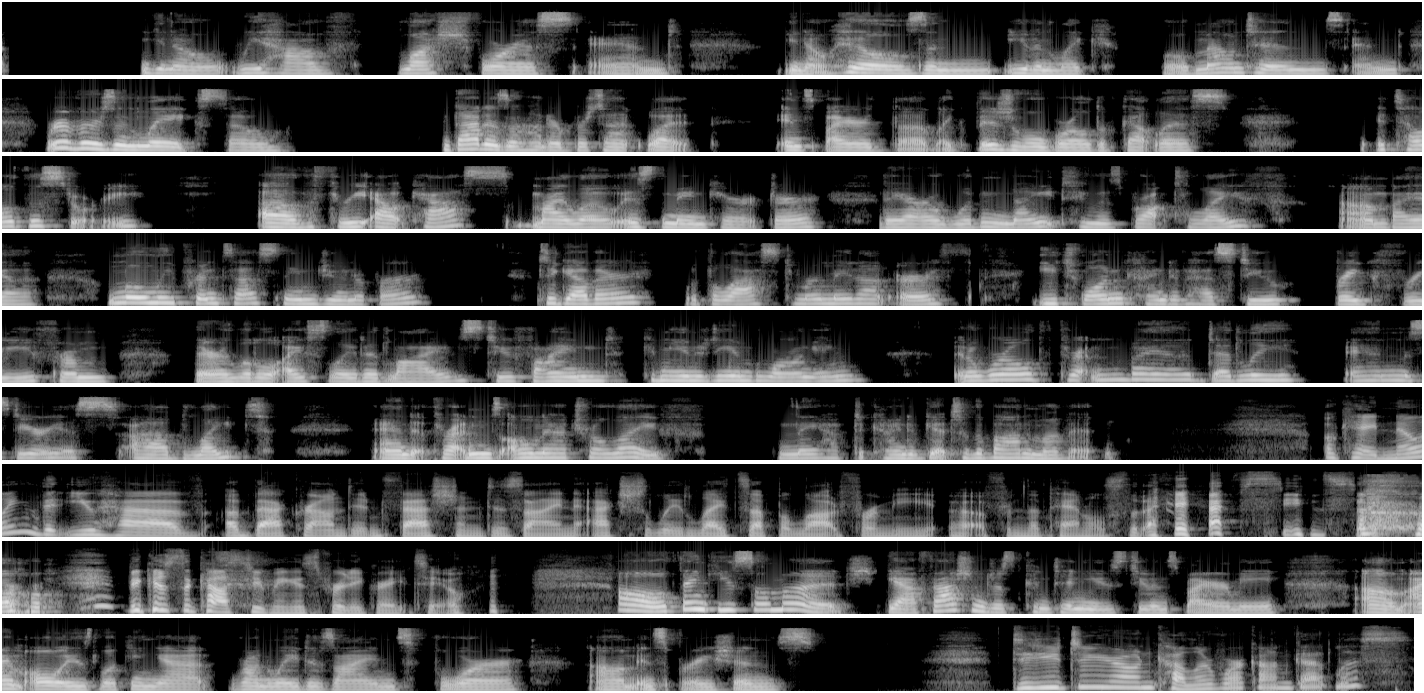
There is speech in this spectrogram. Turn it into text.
you know, we have lush forests and, you know, hills and even like mountains and rivers and lakes. So that is 100% what inspired the like visual world of Gutless. It tells the story of three outcasts. Milo is the main character. They are a wooden knight who is brought to life um, by a lonely princess named Juniper. Together with the last mermaid on Earth, each one kind of has to break free from their little isolated lives to find community and belonging in a world threatened by a deadly and mysterious uh, blight, and it threatens all natural life. And they have to kind of get to the bottom of it. Okay, knowing that you have a background in fashion design actually lights up a lot for me uh, from the panels that I have seen so far, because the costuming is pretty great too. oh, thank you so much. Yeah, fashion just continues to inspire me. Um, I'm always looking at runway designs for um, inspirations. Did you do your own color work on Gutless?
